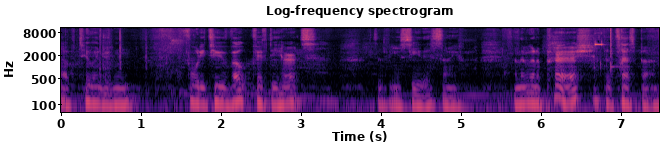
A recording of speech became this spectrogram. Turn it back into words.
of 242 volt 50 hertz. So if you can see this sorry. And then we're going to push the test button.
